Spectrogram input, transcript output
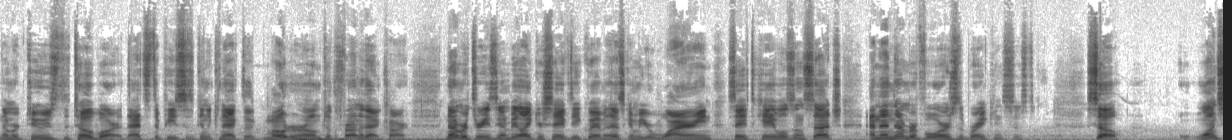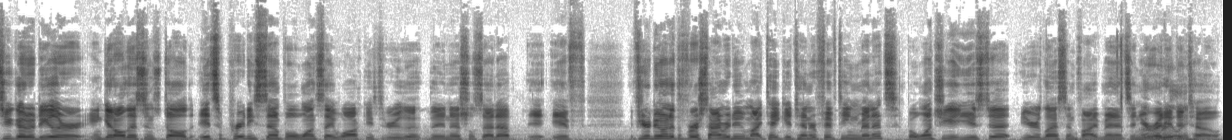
Number two is the tow bar. That's the piece that's going to connect the motorhome to the front of that car. Number three is going to be like your safety equipment. That's going to be your wiring, safety cables, and such. And then number four is the braking system. So once you go to a dealer and get all this installed, it's pretty simple once they walk you through the, the initial setup. If if you're doing it the first time or do, it might take you 10 or 15 minutes, but once you get used to it, you're less than five minutes and you're Oh, ready really? to tow.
